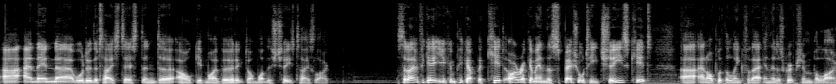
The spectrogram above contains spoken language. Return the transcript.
Uh, and then uh, we'll do the taste test, and uh, I'll give my verdict on what this cheese tastes like. So don't forget you can pick up the kit. I recommend the specialty cheese kit uh, and I'll put the link for that in the description below.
